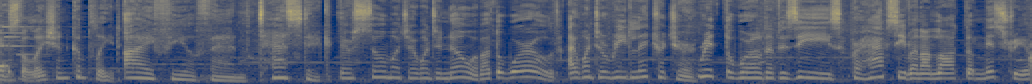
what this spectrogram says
Installation complete. I feel fantastic. There's so much I want to know about the world. I want to read literature, rid the world of disease, perhaps even unlock the mystery of.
